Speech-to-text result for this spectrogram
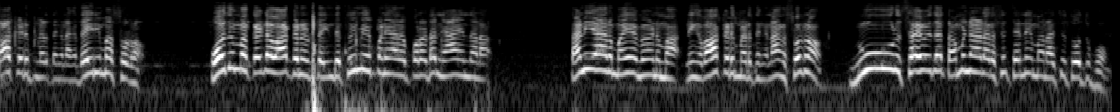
வாக்கெடுப்பு நடத்துங்க நாங்கள் தைரியமாக சொல்கிறோம் பொதுமக்கள்கிட்ட வாக்கெடுப்பு இந்த தூய்மை பணியாளர் போராட்டம் நியாயம் தானா? தனியார் மையம் வேணுமா? நீங்கள் வாக்கெடுப்பு நடத்துங்க. நாங்கள் சொல்கிறோம் நூறு சதவீதம் தமிழ்நாடு அரசு சென்னை மாநகராட்சி தோத்துப்போம்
